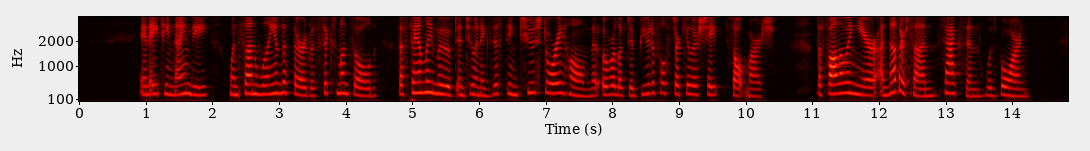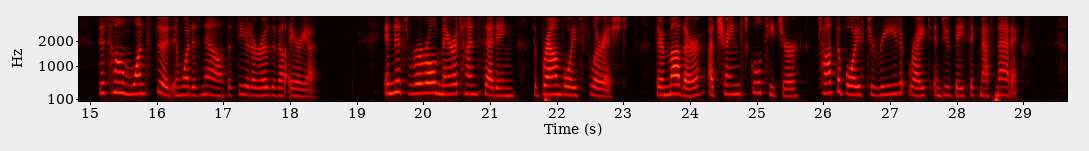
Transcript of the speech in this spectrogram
In 1890, when son William III was six months old, the family moved into an existing two story home that overlooked a beautiful circular shaped salt marsh. The following year another son, Saxon, was born. This home once stood in what is now the Theodore Roosevelt area. In this rural maritime setting the Brown boys flourished. Their mother, a trained school teacher, taught the boys to read, write, and do basic mathematics.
